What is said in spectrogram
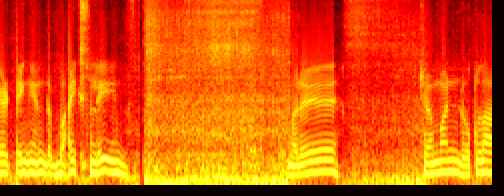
getting in the bikes lane अरे चमन ढोकला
